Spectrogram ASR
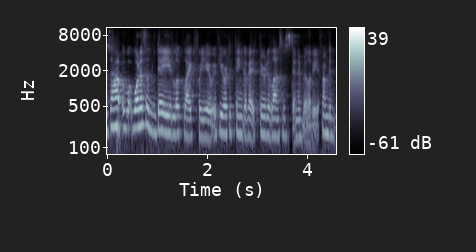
So, how, what does a day look like for you if you were to think of it through the lens of sustainability? From the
